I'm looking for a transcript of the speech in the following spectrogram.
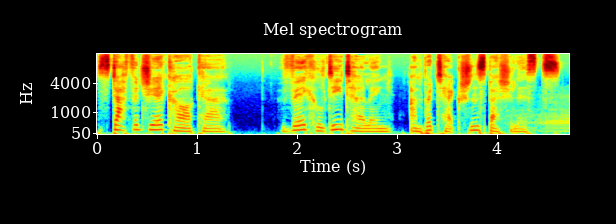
Staffordshire Car Care, vehicle detailing and protection specialists.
